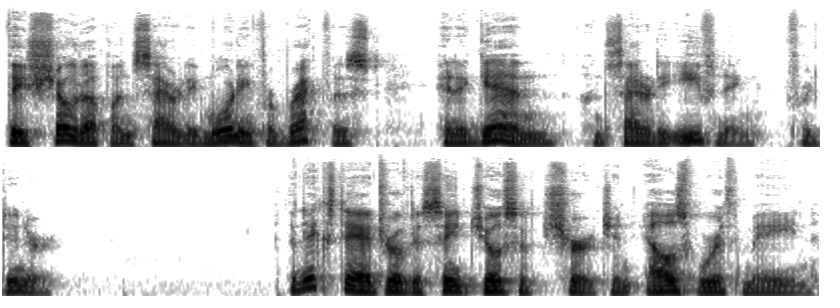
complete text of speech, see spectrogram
They showed up on Saturday morning for breakfast and again on Saturday evening for dinner. The next day I drove to St. Joseph Church in Ellsworth, Maine.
